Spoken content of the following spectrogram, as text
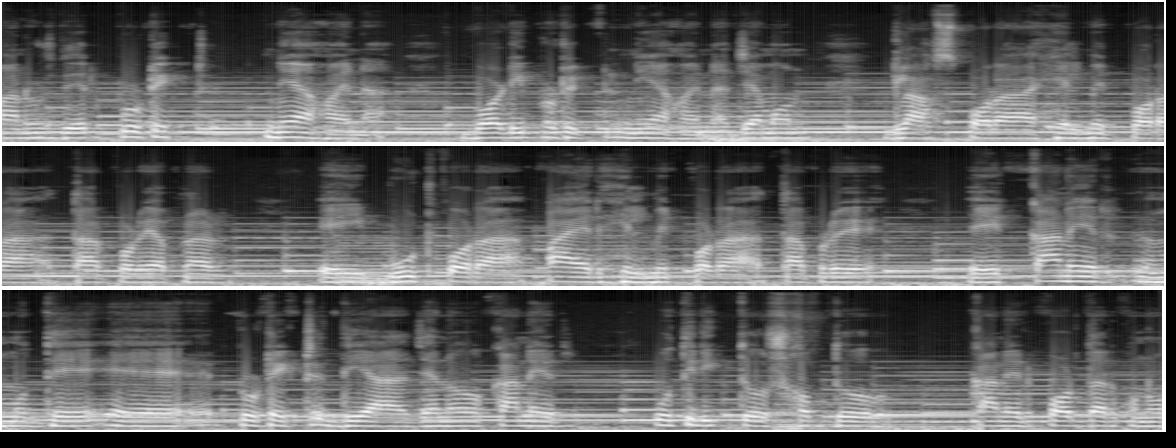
মানুষদের প্রোটেক্ট নেওয়া হয় না। বডি প্রোটেক্ট নেওয়া হয় না। যেমন গ্লাভস পরা হেলমেট পরা, তারপরে আপনার এই বুট পরা, পায়ের হেলমেট পরা, তারপরে কানের মধ্যে প্রোটেক্ট দেওয়া যেন কানের অতিরিক্ত শব্দ কানের পর্দার কোনো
